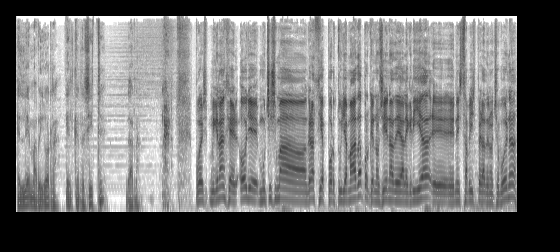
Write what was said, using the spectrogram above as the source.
El lema Vigorra, el que resiste, gana. Pues Miguel Ángel, oye, muchísimas gracias por tu llamada porque nos llena de alegría eh, en esta víspera de Nochebuena.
